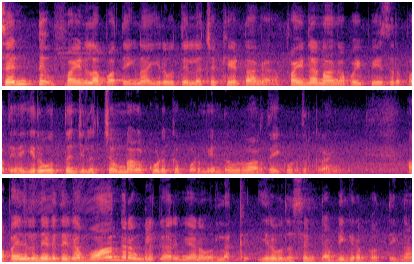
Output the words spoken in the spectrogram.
சென்ட்டு ஃபைனலாக பார்த்தீங்கன்னா இருபத்தேழு லட்சம் கேட்டாங்க. ஃபைனலாக நாங்கள் போய் பேசுகிற பார்த்தீங்கன்னா இருபத்தஞ்சு லட்சம்னால் கொடுக்கப்படும் என்ற ஒரு வார்த்தையை கொடுத்துருக்குறாங்க. அப்போ இதுலேருந்து என்ன தெரியுன்னா வாங்குறவங்களுக்கு அருமையான ஒரு லக்கு இருபது சென்ட் அப்படிங்கிற பார்த்தீங்கன்னா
